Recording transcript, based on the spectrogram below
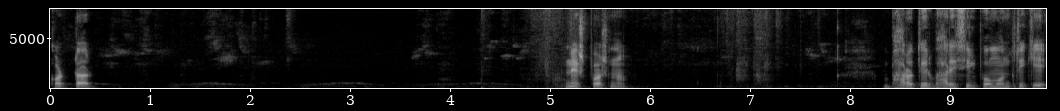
কট্টর। নেক্সট প্রশ্ন। ভারতের ভারী শিল্পমন্ত্রীকে,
